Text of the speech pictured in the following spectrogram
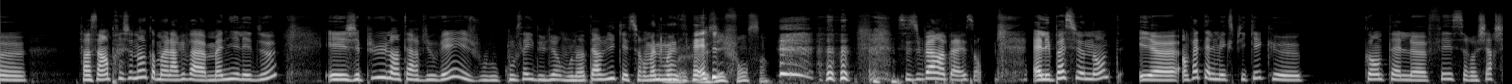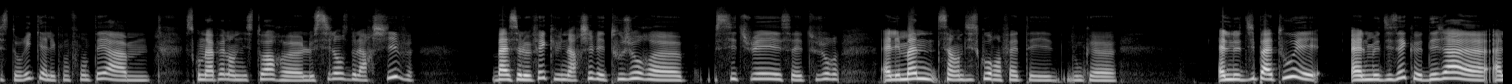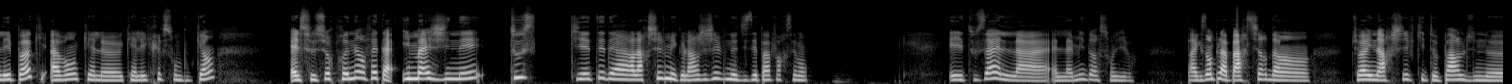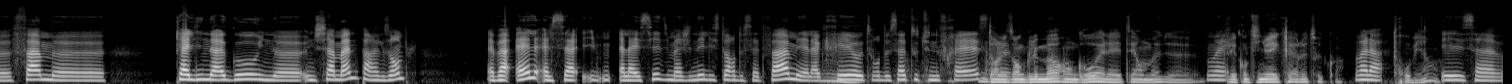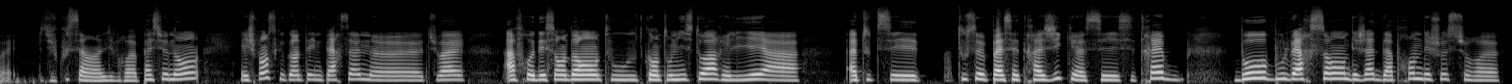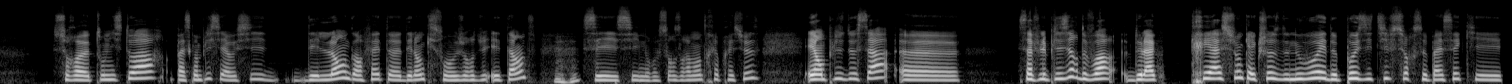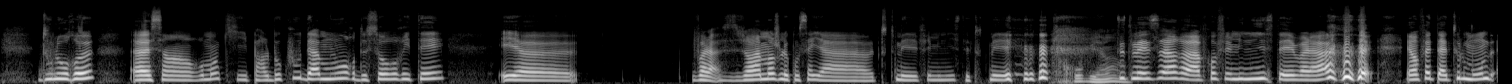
Enfin, c'est impressionnant comment elle arrive à manier les deux. Et j'ai pu l'interviewer et je vous conseille de lire mon interview qui est sur Mademoiselle. Bah, Vas-y, fonce. hein. c'est super intéressant. Elle est passionnante et euh, en fait, elle m'expliquait que quand elle fait ses recherches historiques, elle est confrontée à hum, ce qu'on appelle en histoire euh, le silence de l'archive. Bah, c'est le fait qu'une archive est toujours euh, située, c'est toujours, elle émane, c'est un discours en fait, et donc elle ne dit pas tout. Et elle me disait que déjà euh, à l'époque, avant qu'elle euh, qu'elle écrive son bouquin, elle se surprenait en fait à imaginer tout ce qui était derrière l'archive, mais que l'archive ne disait pas forcément. Et tout ça, elle l'a, mis dans son livre. Par exemple, à partir d'un, tu vois, une archive qui te parle d'une femme euh, Kalinago, une, une chamane, par exemple. Eh ben elle, elle, elle a essayé d'imaginer l'histoire de cette femme et elle a créé autour de ça toute une fresque. Dans les angles morts, en gros, elle a été en mode euh, Ouais. je vais continuer à écrire le truc, quoi. Voilà. Trop bien. Et ça, ouais. du coup, c'est un livre passionnant. Et je pense que quand tu es une personne, euh, tu vois, afrodescendante ou quand ton histoire est liée à, à toutes ces, tout ce passé tragique, c'est c'est très beau, bouleversant déjà d'apprendre des choses sur, euh, sur euh, ton histoire. Parce qu'en plus, il y a aussi des langues, en fait, euh, des langues qui sont aujourd'hui éteintes. Mhm. C'est c'est une ressource vraiment très précieuse. Et en plus de ça, euh, ça fait plaisir de voir de la création quelque chose de nouveau et de positif sur ce passé qui est douloureux. Euh, c'est un roman qui parle beaucoup d'amour, de sororité. Et euh, voilà, vraiment, je le conseille à toutes mes féministes et toutes mes, Trop bien. toutes mes sœurs afro-féministes. Et voilà. et en fait, à tout le monde.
